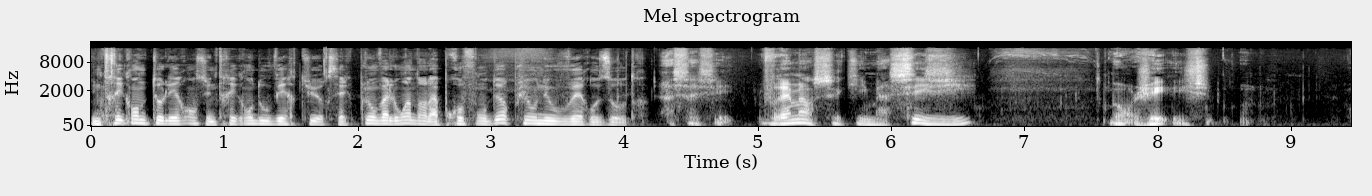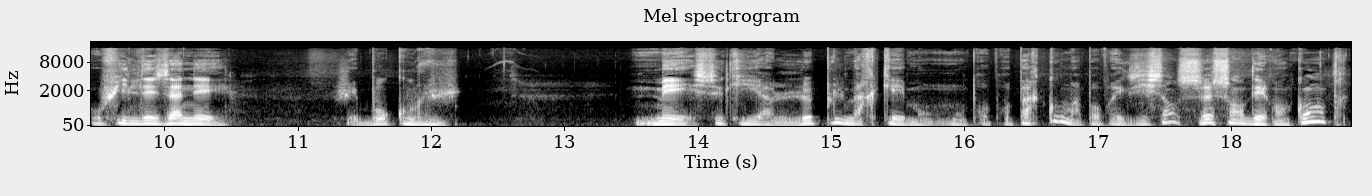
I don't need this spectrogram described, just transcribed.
une très grande tolérance, une très grande ouverture. C'est que plus on va loin dans la profondeur, plus on est ouvert aux autres. Ah, ça, c'est vraiment ce qui m'a saisi. Bon, j'ai, au fil des années, j'ai beaucoup lu. Mais ce qui a le plus marqué mon, mon propre parcours, ma propre existence, ce sont des rencontres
